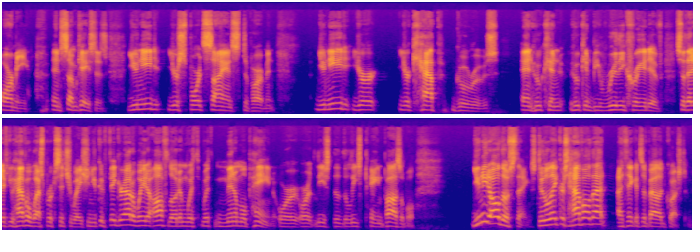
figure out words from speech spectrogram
army in some cases. You need your sports science department. You need your your cap gurus and who can who can be really creative so that if you have a Westbrook situation, you can figure out a way to offload him with with minimal pain or or at least the, the least pain possible. You need all those things. Do the Lakers have all that? I think it's a valid question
